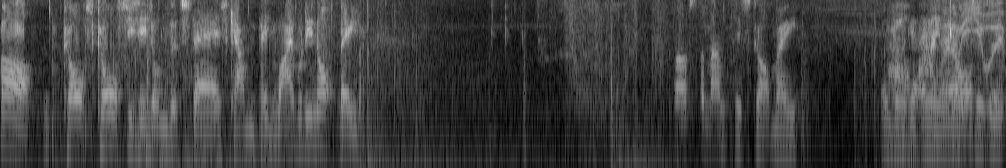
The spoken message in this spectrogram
Oh, of course, course he's hid under the stairs camping. Why would he not be? Of course the mantis got me. I'm gonna Oh get anywhere God. else, is it?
